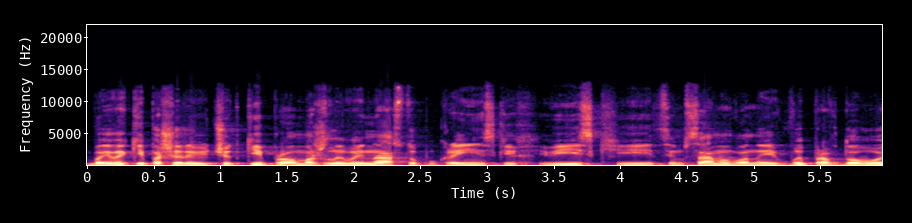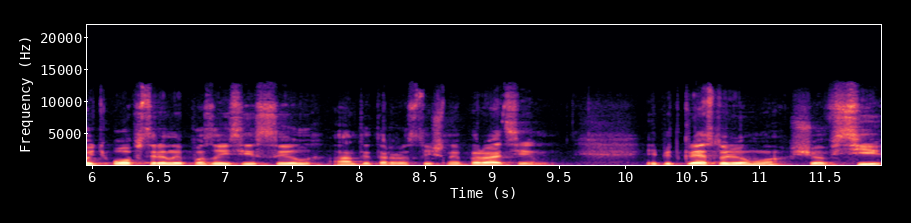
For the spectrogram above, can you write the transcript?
Бойовики поширюють чутки про можливий наступ українських військ, і цим самим вони виправдовують обстріли позицій сил антитерористичної операції. І підкреслюємо, що всі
